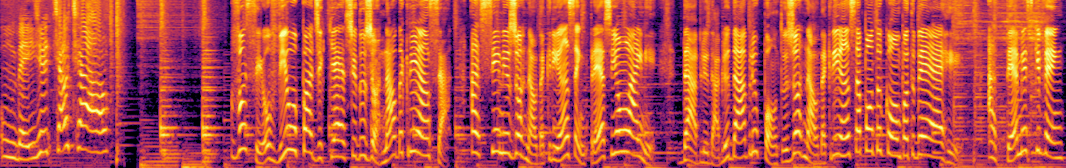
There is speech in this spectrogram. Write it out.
Um beijo, tchau, tchau! Você ouviu o podcast do Jornal da Criança? Assine o Jornal da Criança impresso e online. www.jornaldacriança.com.br Até mês que vem!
